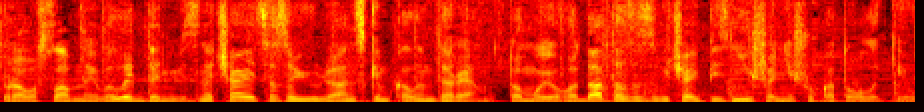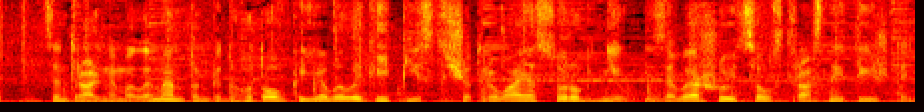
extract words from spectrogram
Православний Великдень відзначається за юліанським календарем, тому його дата зазвичай пізніша, ніж у католиків. Центральним елементом підготовки є Великий піст, що триває 40 днів і завершується у Страсний тиждень.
